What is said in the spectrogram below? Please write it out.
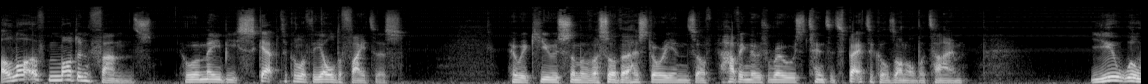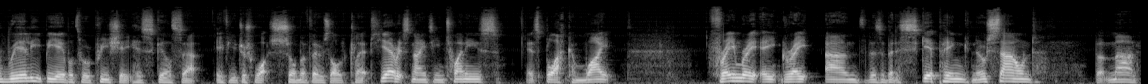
a lot of modern fans who are maybe skeptical of the older fighters, who accuse some of us other historians of having those rose tinted spectacles on all the time, you will really be able to appreciate his skill set if you just watch some of those old clips. Yeah, it's 1920s, it's black and white. Frame rate ain't great, and there's a bit of skipping, no sound, but man,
